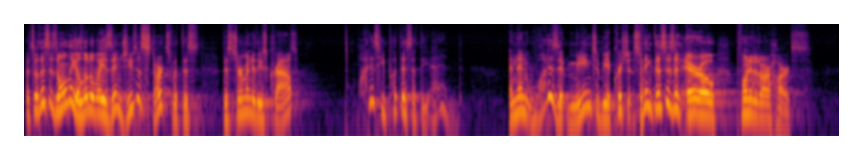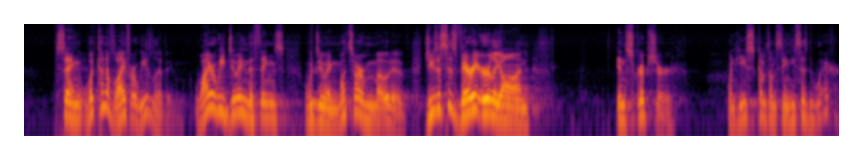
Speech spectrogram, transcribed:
But so this is only a little ways in. Jesus starts with this, this sermon to these crowds. Why does he put this at the end? And then what does it mean to be a Christian? So I think this is an arrow pointed at our hearts, saying, what kind of life are we living? Why are we doing the things we're doing? What's our motive? Jesus is very early on in Scripture, when he comes on the scene, he says, Beware.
